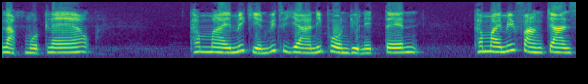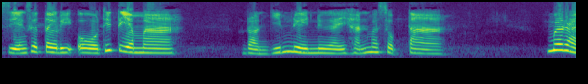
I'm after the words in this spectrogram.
หลับหมดแล้วทำไมไม่เขียนวิทยานิพนธ์อยู่ในเต็นท์ทำไมไม่ฟังจานเสียงสเตอริโอที่เตรียมมา หล่อนยิ้มเหนื่อยๆหันมาสบตา เมื่อไหร่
